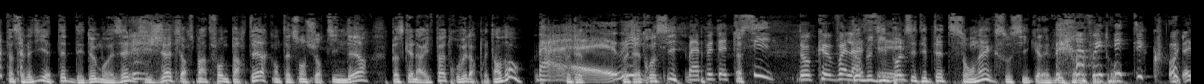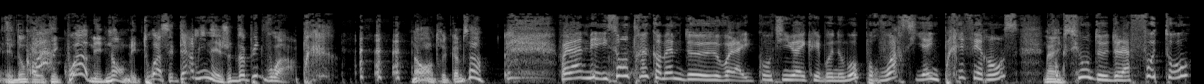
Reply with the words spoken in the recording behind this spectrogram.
Enfin, cela dit, il y a peut-être des demoiselles qui jettent leur smartphone par terre quand elles sont sur Tinder parce qu'elles n'arrivent pas à trouver leur prétendant. Bah, Peut-être oui. peut-être aussi. Bah peut-être aussi. Donc euh, voilà. Comme le dit Paul, c'était peut-être son ex aussi qu'elle avait vu sur la Oui, photo. du coup, elle a dit Et donc quoi elle était quoi? Mais non, mais toi, c'est terminé, je ne veux plus te voir. Non, un truc comme ça. Voilà, mais ils sont en train quand même de, voilà, ils continuent avec les bonobos pour voir s'il y a une préférence en Ouais. fonction de, de la photo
